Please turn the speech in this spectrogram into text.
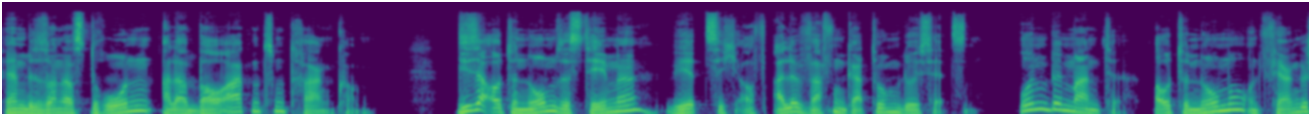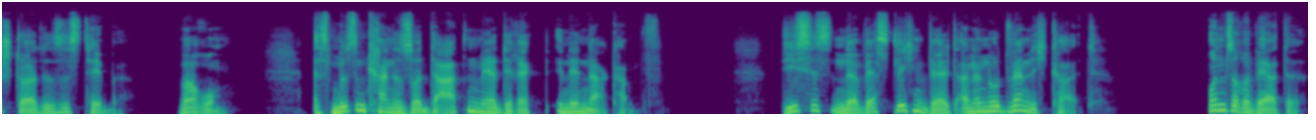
werden besonders Drohnen aller Bauarten zum Tragen kommen. Diese autonomen Systeme wird sich auf alle Waffengattungen durchsetzen. Unbemannte, autonome und ferngesteuerte Systeme. Warum? Es müssen keine Soldaten mehr direkt in den Nahkampf. Dies ist in der westlichen Welt eine Notwendigkeit. Unsere Werte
